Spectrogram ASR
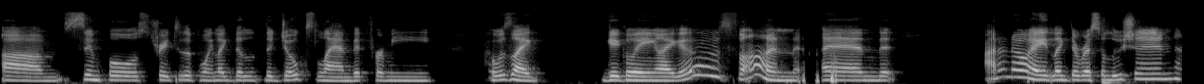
um, simple, straight to the point. Like the the jokes landed for me. I was like giggling, like oh, it was fun. And I don't know, I like the resolution.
